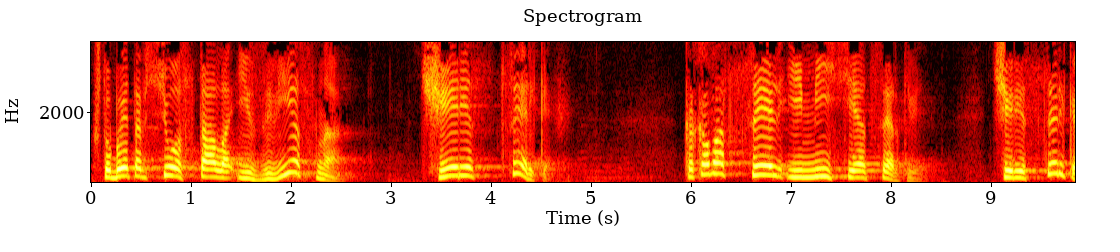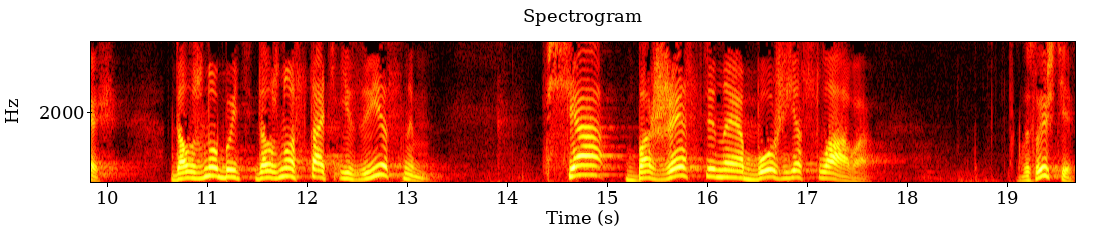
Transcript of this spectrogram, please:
чтобы это все стало известно через церковь. Какова цель и миссия церкви? Через церковь должно, быть, должно стать известным вся божественная Божья слава. Вы слышите?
